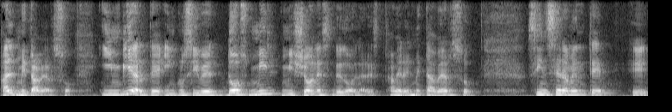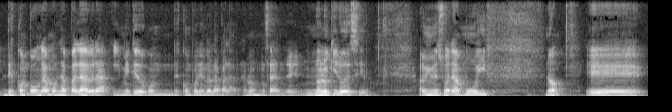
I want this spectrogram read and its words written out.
al metaverso. Invierte inclusive 2 mil millones de dólares. A ver, el metaverso sinceramente eh, descompongamos la palabra y me quedo con descomponiendo la palabra, ¿no? O sea, eh, no lo quiero decir. A mí me suena muy, ¿no? Eh,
